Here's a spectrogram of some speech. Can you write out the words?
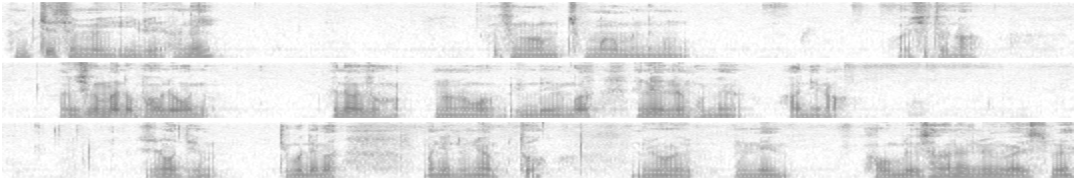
함께 설명 일을 하니 그 생각은 천만을 만드는 것이더라. 안식은마다 바울이 회당에서 강론하고 윤대인과 헬레인을 고민하니라. 신호 디모데가 마니도니아부터 내려오는 바울의 하나님의 말씀에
